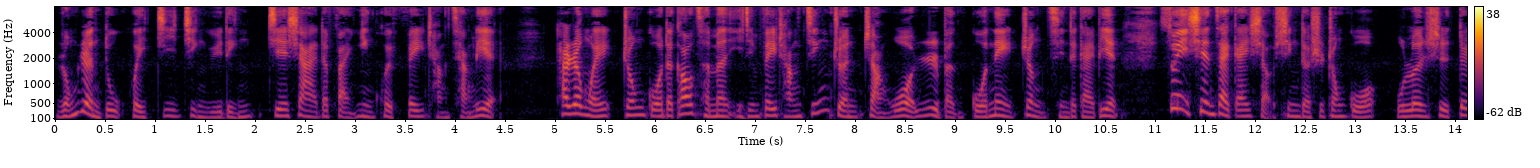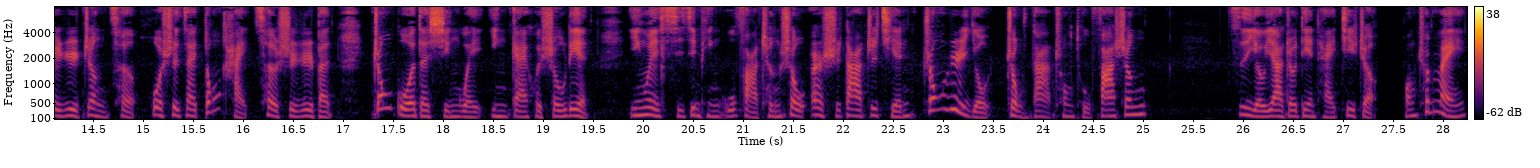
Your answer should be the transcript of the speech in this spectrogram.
容忍度会接近于零，接下来的反应会非常强烈。他认为，中国的高层们已经非常精准掌握日本国内政情的改变，所以现在该小心的是中国。无论是对日政策，或是在东海测试日本，中国的行为应该会收敛，因为习近平无法承受二十大之前中日有重大冲突发生。自由亚洲电台记者黄春梅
